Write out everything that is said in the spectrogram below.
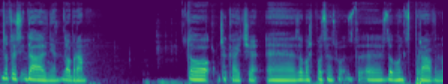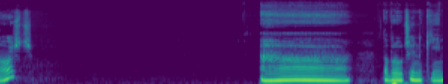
No to jest idealnie, dobra. To czekajcie, e, zobacz potem e, zdobądź sprawność. A, dobrouczynki.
